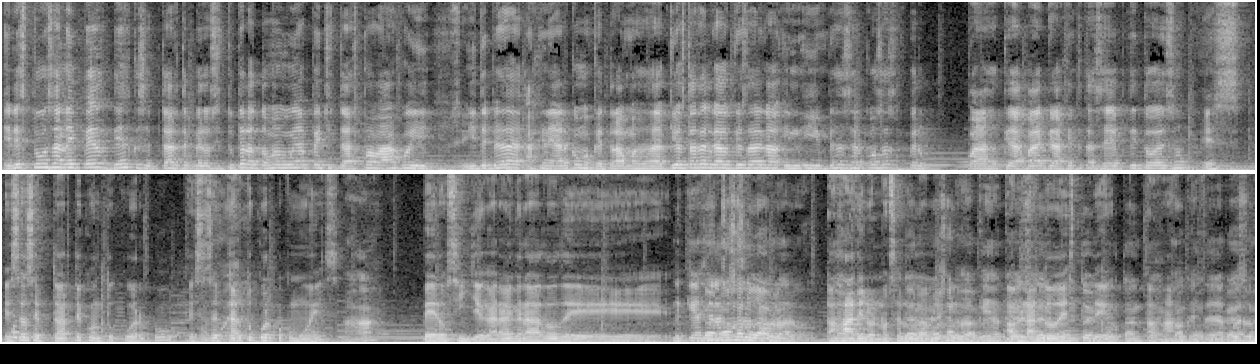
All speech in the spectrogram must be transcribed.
eres tú, o sea, no hay pedo, tienes que aceptarte. Pero si tú te lo tomas muy a pecho y te das para abajo y, Sí. y te empiezas a generar como que traumas. O sea, quiero estar delgado, quiero estar delgado. Y, y empiezas a hacer cosas, pero para que, para que la gente te acepte y todo eso. es, es aceptarte con tu cuerpo, es aceptar es. tu cuerpo como es, Ajá. Pero sin llegar al grado de... De que Lo hacer las no cosas saludable. por algo. Ajá, de lo no De lo saludable. no ok. Hablando Este es de- de- importante ajá. en de peso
